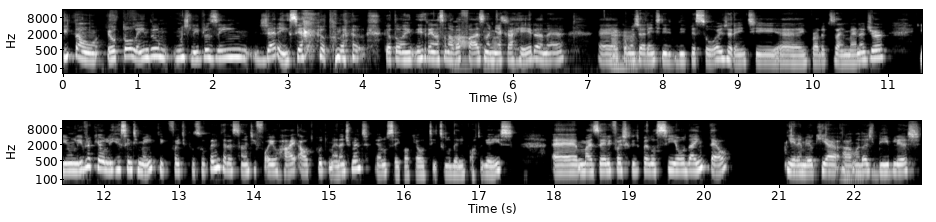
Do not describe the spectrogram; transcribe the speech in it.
Então, eu tô lendo uns livros em gerência. Eu tô, na, eu tô entrei nessa nova ah, fase na minha carreira, né? É, uhum. Como gerente de, de pessoas, gerente é, em Product Design Manager. E um livro que eu li recentemente, que foi tipo super interessante, foi o High Output Management. Eu não sei qual é o título dele em português, é, mas ele foi escrito pelo CEO da Intel. E ele é meio que a, a, uma uhum. das bíblias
